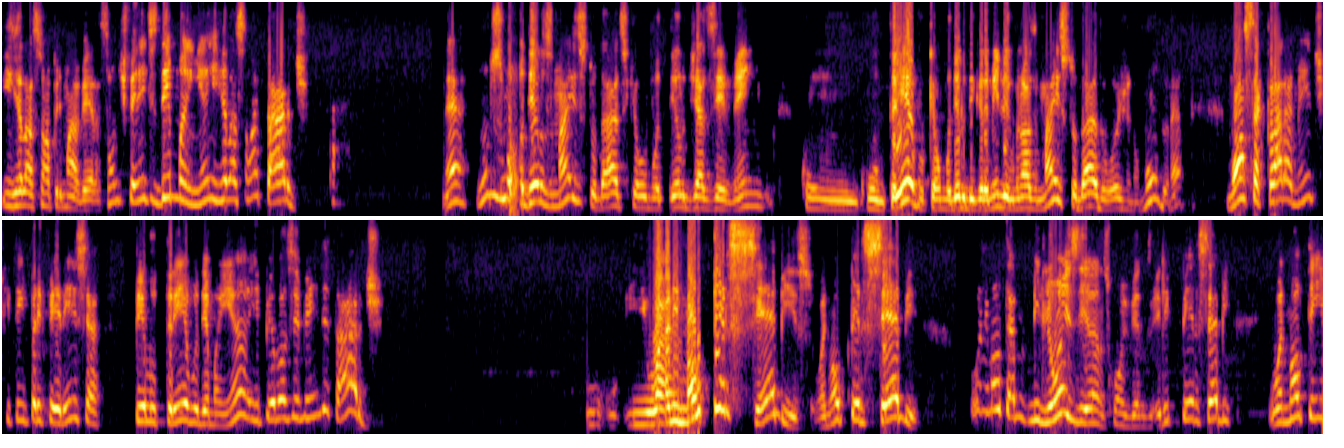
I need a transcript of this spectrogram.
em relação à primavera, são diferentes de manhã em relação à tarde. Né? Um dos modelos mais estudados, que é o modelo de Azevém com, com trevo, que é o modelo de gramínea leguminosa mais estudado hoje no mundo, né? mostra claramente que tem preferência pelo trevo de manhã e pelo azevém de tarde. O, e o animal percebe isso, o animal percebe, o animal está milhões de anos convivendo, ele percebe, o animal tem,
